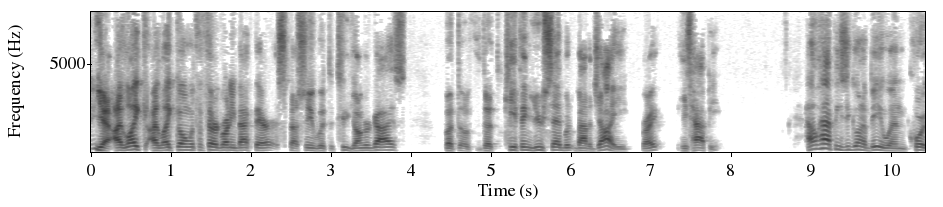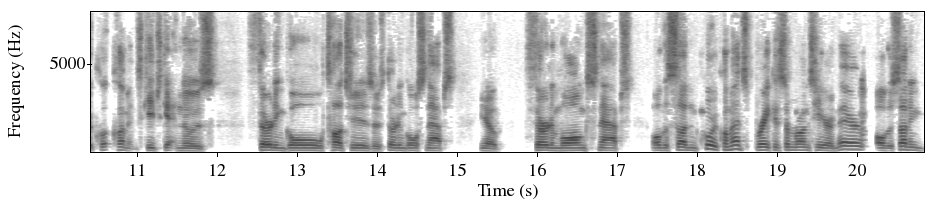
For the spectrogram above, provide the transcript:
Yeah, I like I like going with the third running back there, especially with the two younger guys. But the the key thing you said about Ajayi, right? He's happy. How happy is he going to be when Corey Clements keeps getting those third and goal touches, those third and goal snaps, you know, third and long snaps? all of a sudden Corey Clement's breaking some runs here and there. All of a sudden,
